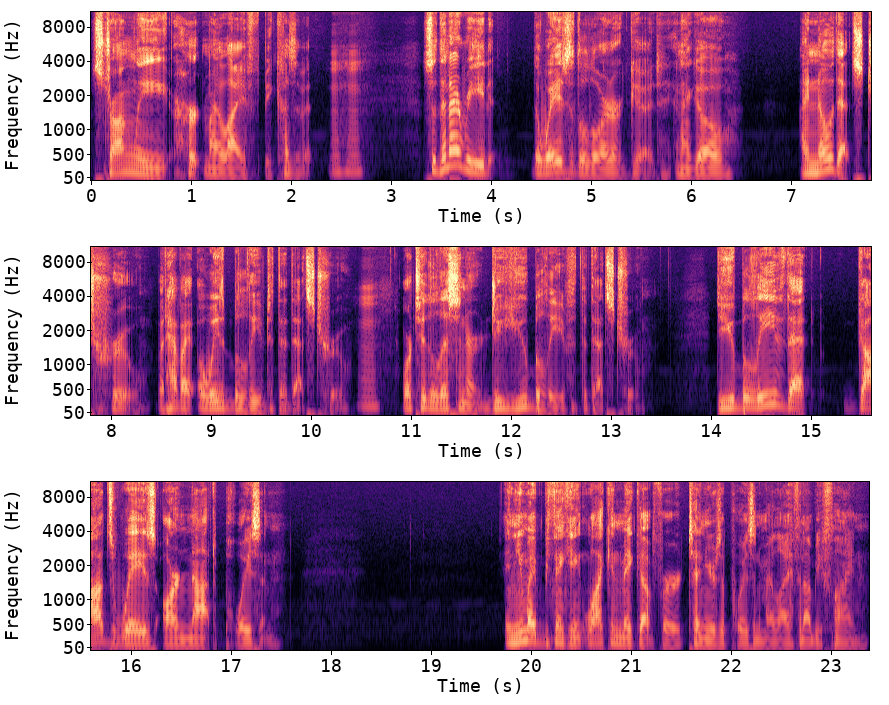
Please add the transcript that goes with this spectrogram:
strongly hurt my life because of it. So then I read, The ways of the Lord are good. And I go, I know that's true, but have I always believed that that's true? Mm. Or to the listener, do you believe that that's true? Do you believe that God's ways are not poison? And you might be thinking, well, I can make up for 10 years of poison in my life and I'll be fine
